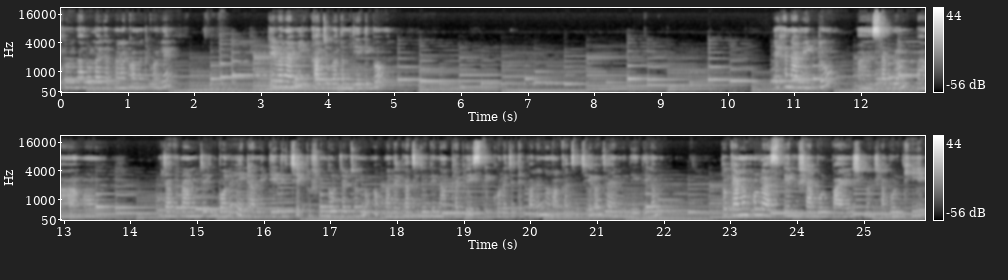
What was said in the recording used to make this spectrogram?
খুবই ভালো লাগে আপনারা কমেন্ট করলে। এবার আমি কাজু বাদাম দিয়ে দিব। এখানে আমি একটু স্যাবলন বা জাফরান যে বলে, এটা আমি দিয়ে দিচ্ছি একটু সৌন্দর্যের জন্য। আপনাদের কাছে যদি না থাকে, স্কিপ করে যেতে পারেন। আমার কাছে ছিল যাই আমি দিয়ে দিলাম। তো কেমন হলো আজকের সাবুর পায়েস বা সাবুর ক্ষীর?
